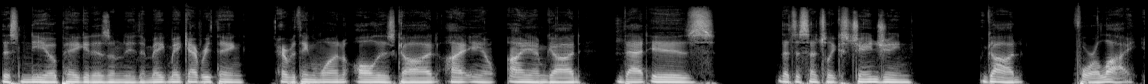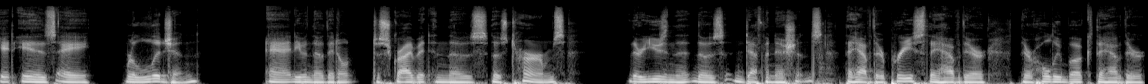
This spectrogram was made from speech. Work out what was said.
This neo paganism to make make everything everything one, all is God. I you know, I am God. That is that's essentially exchanging God for a lie. It is a religion, and even though they don't describe it in those those terms, they're using the, those definitions. They have their priests, they have their their holy book, they have their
